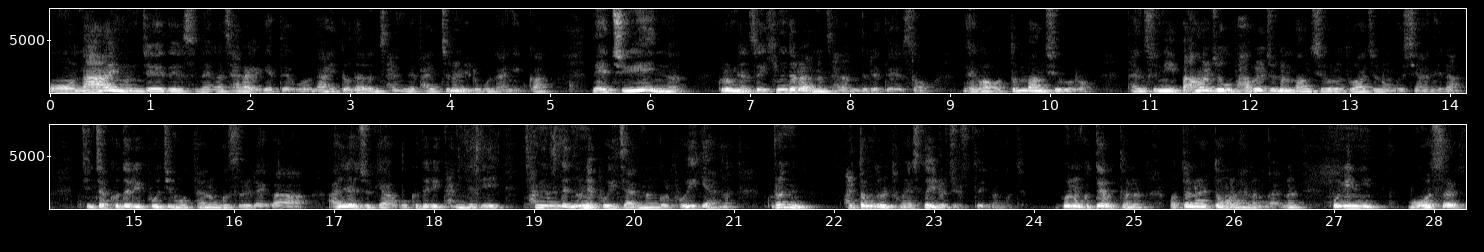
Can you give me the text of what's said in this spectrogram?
어, 나의 문제에 대해서 내가 잘 알게 되고 나의 또 다른 삶의 발전을 이루고 나니까 내 주위에 있는 그러면서 힘들어하는 사람들에 대해서 내가 어떤 방식으로 단순히 빵을 주고 밥을 주는 방식으로 도와주는 것이 아니라 진짜 그들이 보지 못하는 것을 내가 알려주게 하고 그들이 간절히 참는데 눈에 보이지 않는 걸 보이게 하는 그런 활동들을 통해서도 이루어질 수도 있는 거죠. 그거는 그때부터는 어떤 활동을 하는가는 본인이 무엇을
